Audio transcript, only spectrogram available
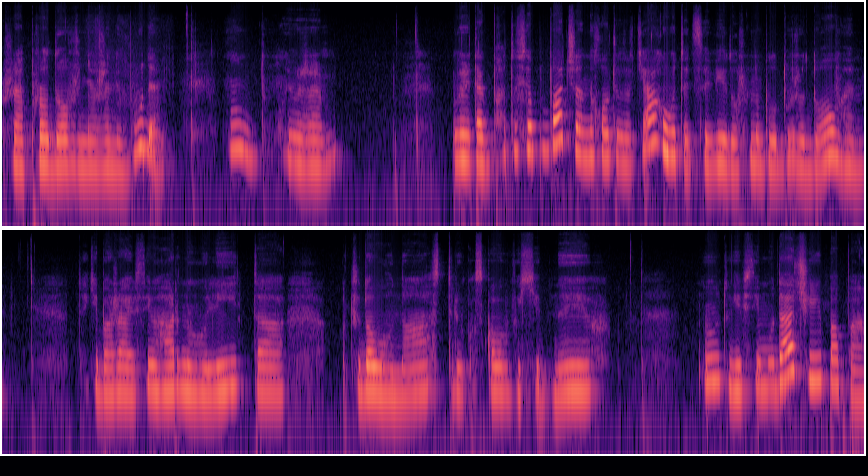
Вже продовження вже не буде. Ну, думаю, вже ви так багато всього побачили, не хочу затягувати це відео, щоб воно було дуже довгим. Так і бажаю всім гарного літа, чудового настрою, казкових вихідних. Ну, тоді всім удачі і па-па.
